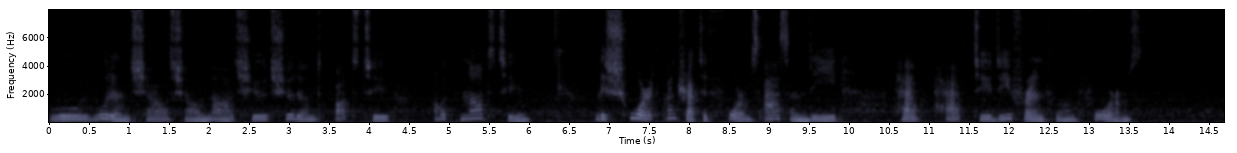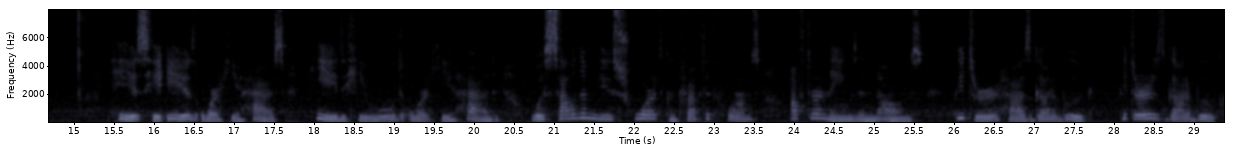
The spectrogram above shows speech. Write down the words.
would, wouldn't, shall, shall not, should, shouldn't, ought to, ought not to. The short contracted forms as and d have have two different long forms. His, he is, or he has, he'd, he would, or he had. We seldom use short contracted forms after names and nouns. Peter has got a book. Peter's got a book.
